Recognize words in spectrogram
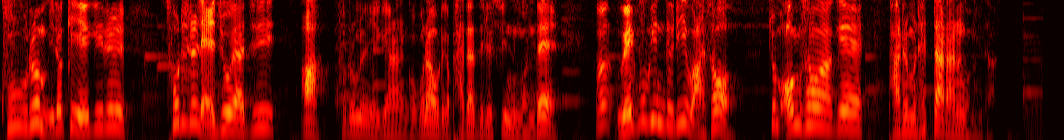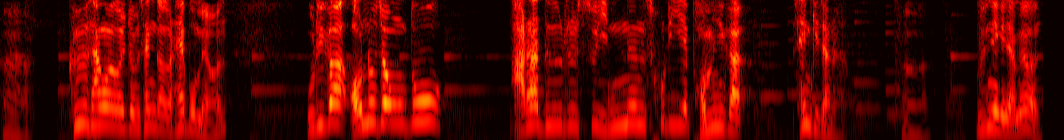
구름 이렇게 얘기를 소리를 내줘야지 아 구름을 얘기하는 거구나 우리가 받아들일 수 있는 건데 어? 외국인들이 와서 좀 엉성하게 발음을 했다라는 겁니다. 어. 그 상황을 좀 생각을 해보면 우리가 어느 정도 알아들을 수 있는 소리의 범위가 생기잖아요. 어. 무슨 얘기냐면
